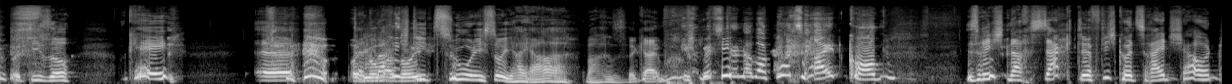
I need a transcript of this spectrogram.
Und die so, okay. Äh, dann die Oma mache ich die zu. Und ich so, ja, ja, machen Sie. Kein. Ich müsste dann aber kurz reinkommen. Es riecht nach Sack. Dürfte ich kurz reinschauen?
